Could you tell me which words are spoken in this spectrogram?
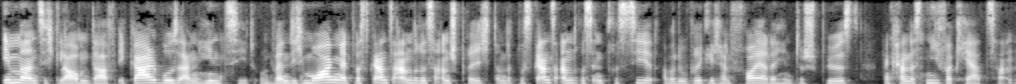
immer an sich glauben darf, egal wo es einen hinzieht. Und wenn dich morgen etwas ganz anderes anspricht und etwas ganz anderes interessiert, aber du wirklich ein Feuer dahinter spürst, dann kann das nie verkehrt sein.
